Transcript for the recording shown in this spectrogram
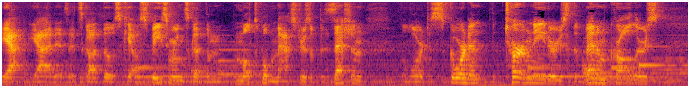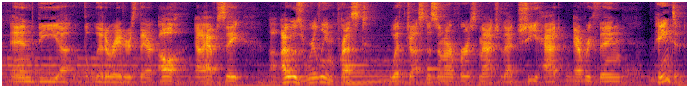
Yeah, yeah, it is. It's got those Chaos Space Marines, got the multiple Masters of Possession, the Lord Discordant, the Terminators, the Venom Crawlers, and the uh, Obliterators there. Oh, I have to say, uh, I was really impressed with Justice in our first match that she had everything painted,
